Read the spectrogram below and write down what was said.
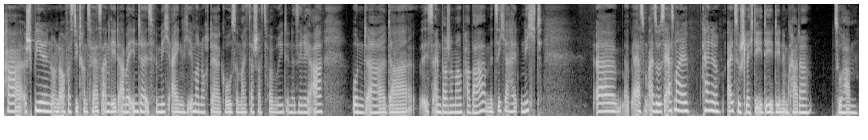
paar Spielen und auch was die Transfers angeht, aber Inter ist für mich eigentlich immer noch der große Meisterschaftsfavorit in der Serie A. Und äh, da ist ein Benjamin Pavard mit Sicherheit nicht, äh, erst, also ist erstmal keine allzu schlechte Idee, den im Kader zu haben.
